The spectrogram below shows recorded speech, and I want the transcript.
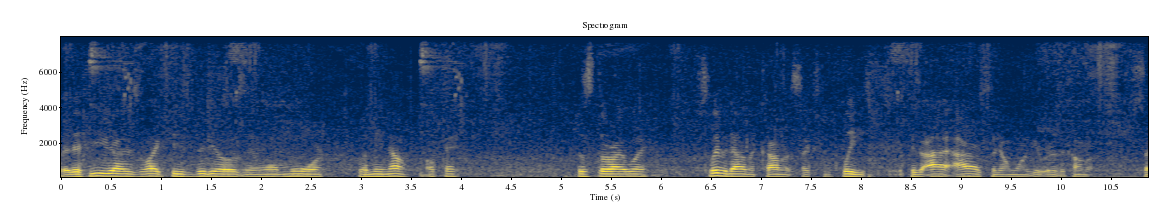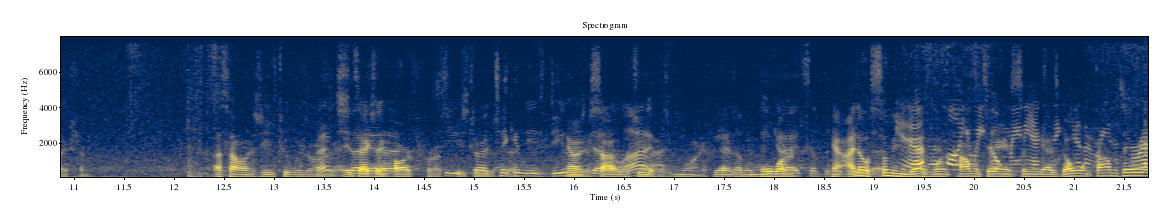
But if you guys like these videos and want more, let me know. Okay. This is the right way. Just leave it down in the comment section, please. Because I, I honestly don't want to get rid of the comment section. That's how us YouTubers are. Fetch, it's actually uh, hard for us see you start YouTubers taking to these you know, decide down what you guys want. If you guys want I more, had yeah, I know some of you Yeah, guys want commentary and some of you guys don't want the reason for commentary.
